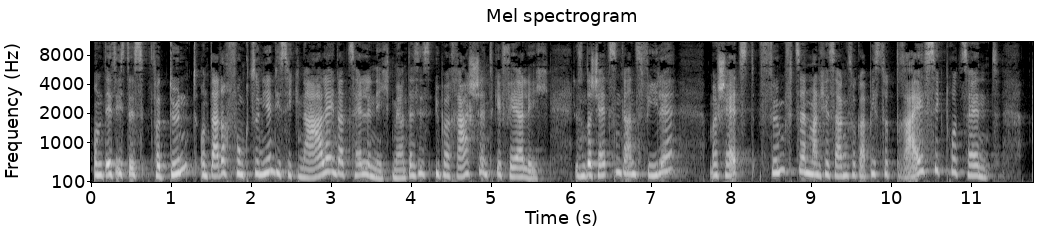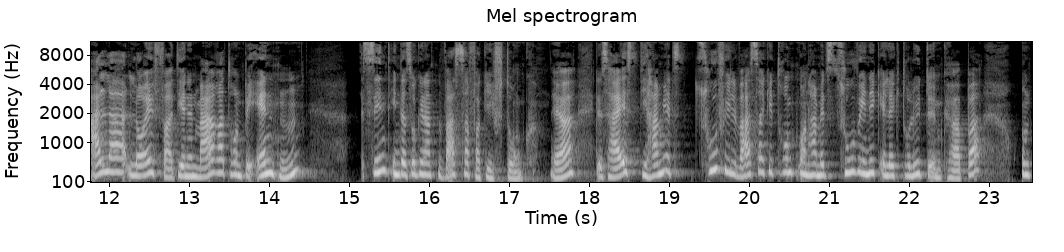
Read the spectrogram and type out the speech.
Und es ist es verdünnt und dadurch funktionieren die Signale in der Zelle nicht mehr. Und das ist überraschend gefährlich. Das unterschätzen ganz viele. Man schätzt 15, manche sagen sogar bis zu 30 Prozent aller Läufer, die einen Marathon beenden, sind in der sogenannten Wasservergiftung. Ja, das heißt, die haben jetzt zu viel Wasser getrunken und haben jetzt zu wenig Elektrolyte im Körper. Und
